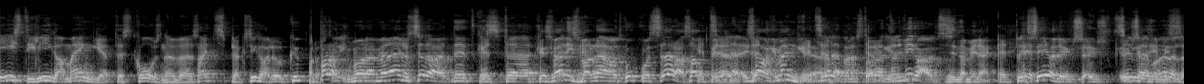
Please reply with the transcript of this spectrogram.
Eesti liiga mängijatest koosnev sats peaks igal juhul Küprost paraku me oleme näinud seda, et need, kes, äh, kes välismaal lähevad, kukuvad seda ära, Zappinen ei saagi mängida. sellepärast ongi. oli viga üldse sinna minek. see oli üks, üks, üks asi, mis,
